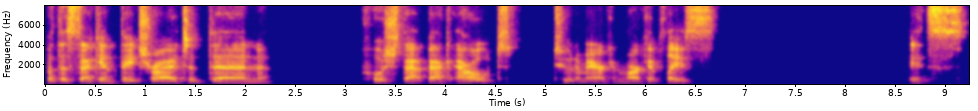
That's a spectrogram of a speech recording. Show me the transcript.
But the second they try to then push that back out to an American marketplace, it's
